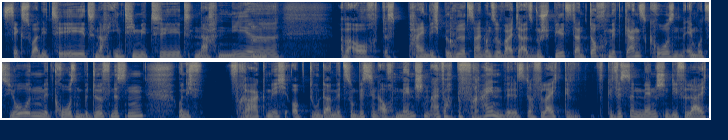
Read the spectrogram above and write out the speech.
Sexualität, nach Intimität, nach Nähe, mhm. Aber auch das peinlich berührt sein und so weiter. Also du spielst dann doch mit ganz großen Emotionen, mit großen Bedürfnissen und ich frag mich, ob du damit so ein bisschen auch Menschen einfach befreien willst. Doch vielleicht gewisse Menschen, die vielleicht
